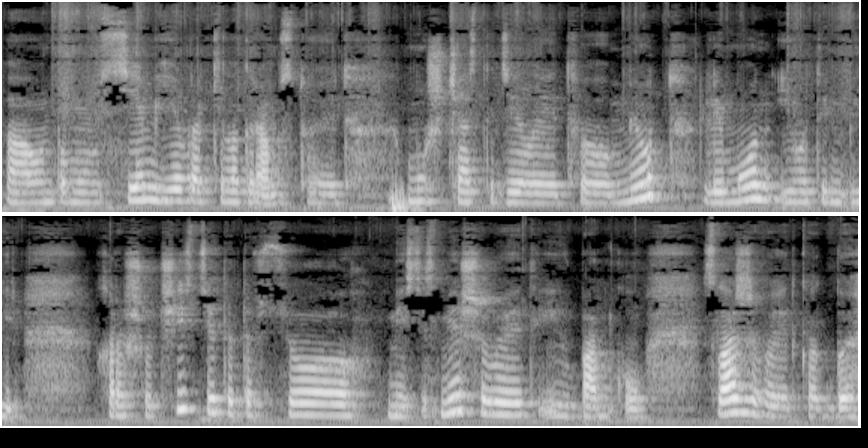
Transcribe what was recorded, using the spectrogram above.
А, он, по-моему, 7 евро килограмм стоит. Муж часто делает э, мед, лимон и вот имбирь. Хорошо чистит это все, вместе смешивает и в банку слаживает как бы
